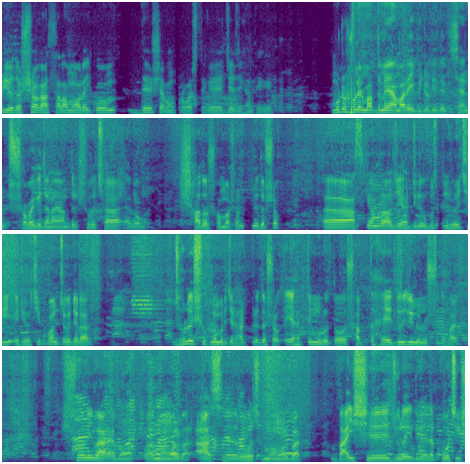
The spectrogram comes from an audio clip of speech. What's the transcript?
প্রিয় দর্শক, আসসালামু আলাইকুম। দেশ এবং প্রবাস থেকে যে যেখান থেকে মুঠোফোনের মাধ্যমে আমার এই ভিডিওটি দেখতেছেন, সবাইকে জানাই আন্তরিক শুভেচ্ছা এবং সাদর সম্ভাষণ। প্রিয় দর্শক আজকে আমরা যে হাটটিতে উপস্থিত হয়েছি, এটি হচ্ছে পঞ্চগড় জেলার ঝোলের শুকনো মরিচের হাট। প্রিয় দর্শক, এই হাটটি মূলত সপ্তাহে দুই দিন অনুষ্ঠিত হয়, শনিবার এবং মঙ্গলবার। আজ রোজ মঙ্গলবার, বাইশে জুলাই দুই হাজার পঁচিশ।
